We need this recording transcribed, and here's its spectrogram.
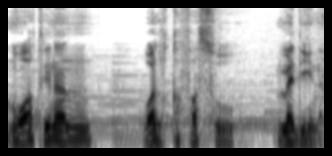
مواطنا والقفص مدينة.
